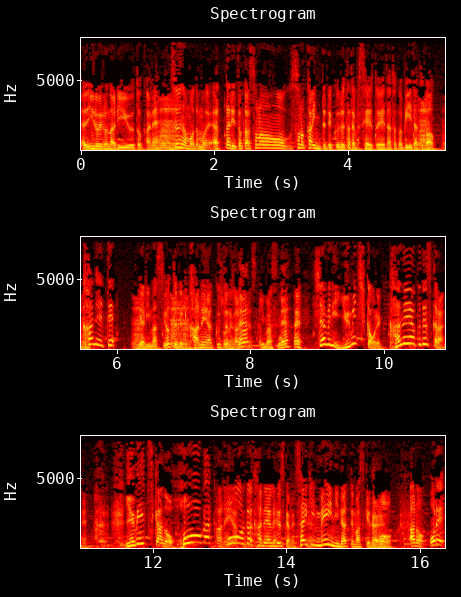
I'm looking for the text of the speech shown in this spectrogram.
えいろいろな理由とかね、うんそういうのもでもやったりとか、その、その回に出てくる、例えば生徒 A だとか B だとかをうん兼ねてやりますよっていうので、うん金役っていうのがあるじゃないですか。いますね。えちなみに、弓近俺、金役ですからね。弓近の方が金役。方が金役ですからね。最近メインになってますけども、あの、俺、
